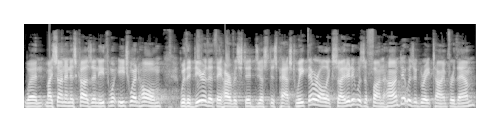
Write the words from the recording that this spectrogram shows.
when my son and his cousin each went home with a deer that they harvested just this past week, they were all excited. It was a fun hunt, it was a great time for them.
